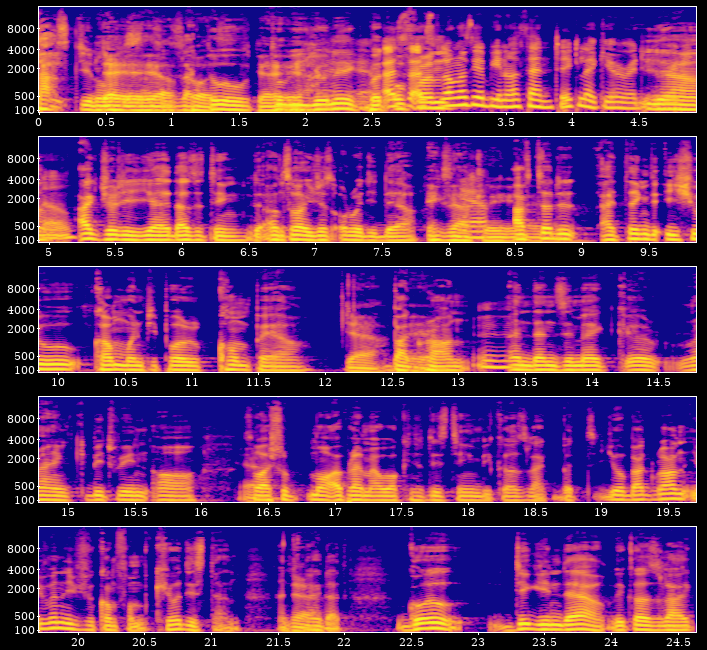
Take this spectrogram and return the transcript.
task, you know. Yeah, yeah, yeah, it's like to. Yeah, to be yeah. unique. Yeah. But as, as long as you're being authentic, like you're already yeah, original. actually, yeah, that's the thing. The answer is just already there. Exactly. yeah, After yeah. the, I think the issue come when people compare yeah, background Mm-hmm. and then they make a rank between oh so Yeah. i should more apply my work into this thing because like but your background even if you come from kurdistan and things Yeah. like that go dig in there because mm-hmm. like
